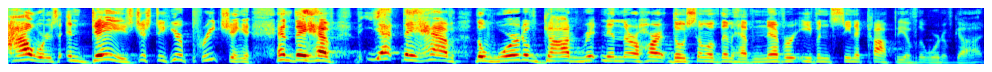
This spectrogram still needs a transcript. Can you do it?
hours and days just to hear preaching, and they have, yet they have the Word of God written in their heart, though some of them have never even seen a copy of the Word of God.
